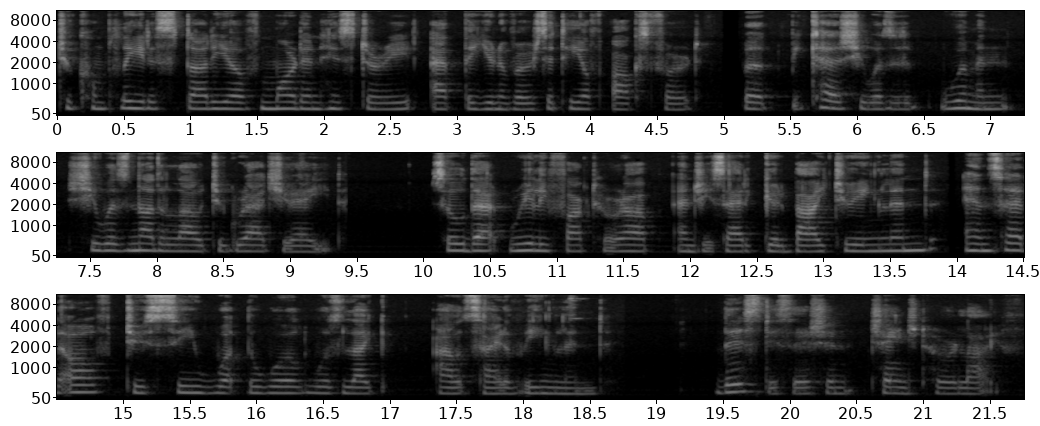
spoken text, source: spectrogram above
to complete a study of modern history at the University of Oxford. But because she was a woman, she was not allowed to graduate. So that really fucked her up, and she said goodbye to England and set off to see what the world was like outside of England. This decision changed her life,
